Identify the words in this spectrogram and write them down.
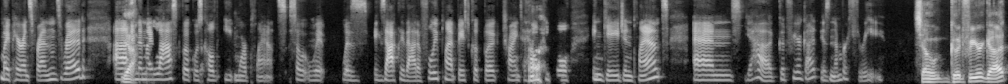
my parents' friends read. Uh, yeah. And then my last book was called Eat More Plants. So it was exactly that a fully plant based cookbook trying to help huh. people engage in plants. And yeah, Good for Your Gut is number three. So good for your gut.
